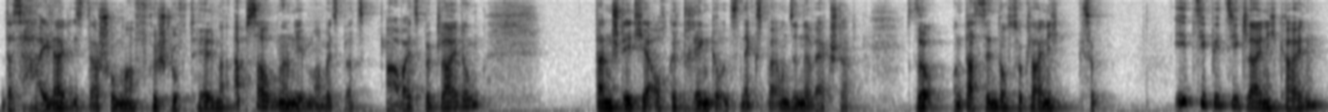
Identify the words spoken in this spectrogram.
das Highlight ist da schon mal Frischlufthelme, Absaugen an jedem Arbeitsplatz, Arbeitsbekleidung. Dann steht hier auch Getränke und Snacks bei uns in der Werkstatt. So, und das sind doch so kleinig, so itzipizi Kleinigkeiten,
